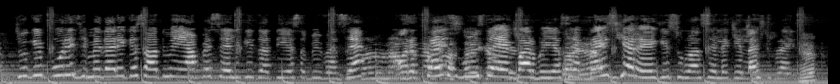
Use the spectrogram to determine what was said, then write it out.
क्योंकि पूरी ज़िम्मेदारी के साथ में यहाँ पे सेल की जाती है सभी भैंसे। और प्राइस पूछते एक बार भैया से प्राइस क्या रहेगी शुरुआत से लेके लास्ट प्राइस?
